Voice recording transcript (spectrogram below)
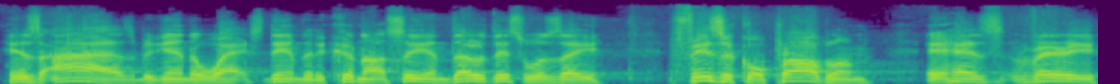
his eyes began to wax dim that he could not see, and though this was a physical problem, it has very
